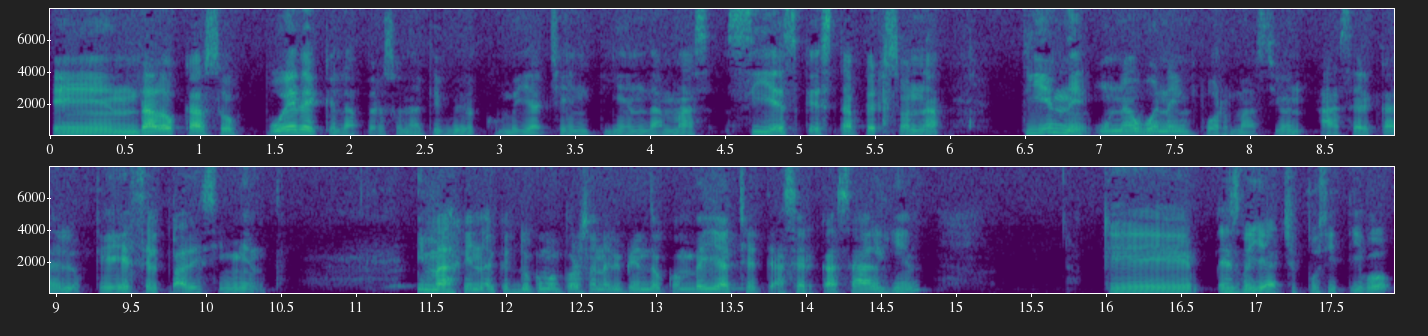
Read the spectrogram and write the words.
En dado caso, puede que la persona que vive con VIH entienda más si es que esta persona tiene una buena información acerca de lo que es el padecimiento. Imagina que tú como persona viviendo con VIH te acercas a alguien que es VIH positivo,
